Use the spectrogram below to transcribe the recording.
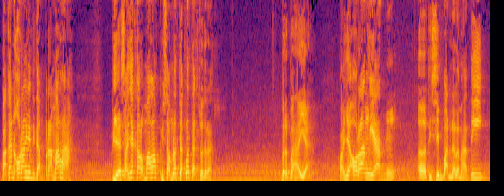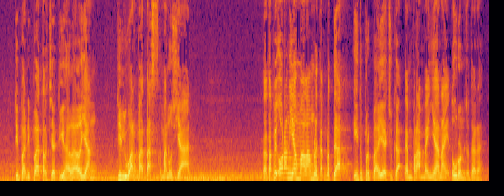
Bahkan orang yang tidak pernah marah, biasanya kalau malah bisa meledak-ledak, saudara. Berbahaya. Banyak orang yang e, disimpan dalam hati, tiba-tiba terjadi hal-hal yang di luar batas kemanusiaan. Tetapi orang yang malah meledak-ledak, itu berbahaya juga. Temperamennya naik turun, saudara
